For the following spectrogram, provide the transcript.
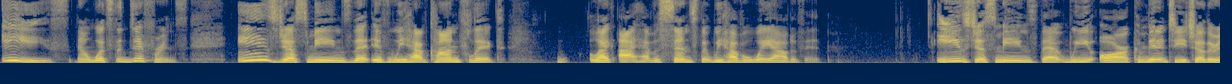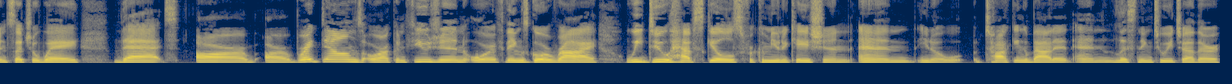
ease. Now, what's the difference? Ease just means that if we have conflict, like I have a sense that we have a way out of it. Ease just means that we are committed to each other in such a way that our our breakdowns or our confusion or if things go awry we do have skills for communication and you know talking about it and listening to each other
